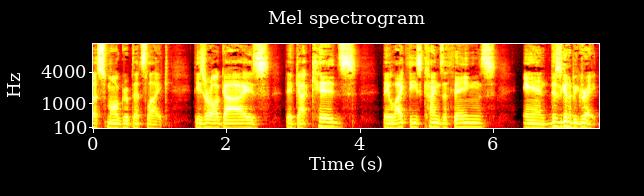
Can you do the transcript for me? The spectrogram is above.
a small group that's like these are all guys, they've got kids, they like these kinds of things, and this is going to be great.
